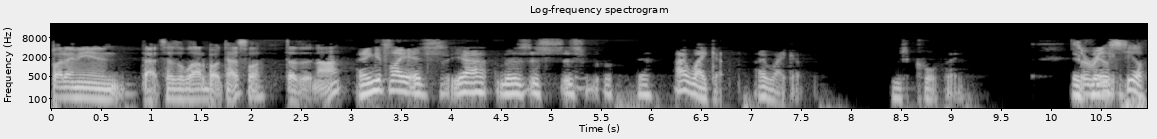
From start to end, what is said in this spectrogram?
but I mean that says a lot about Tesla, does it not? I think it's like it's yeah, it's it's, it's yeah. I like it. I like it. It's a cool thing. It's If a real they- steal.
